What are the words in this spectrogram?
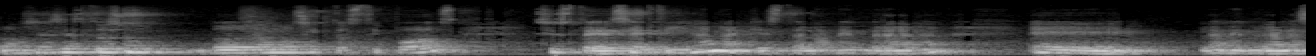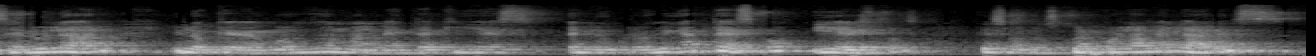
Entonces, estos son dos neumocitos tipo 2. Si ustedes se fijan, aquí está la membrana, eh, la membrana celular, y lo que vemos normalmente aquí es el núcleo gigantesco y estos, que son los cuerpos lamelares.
